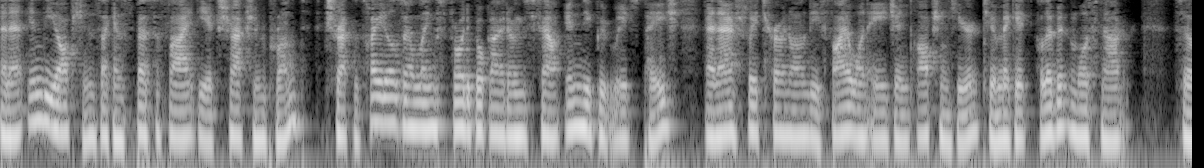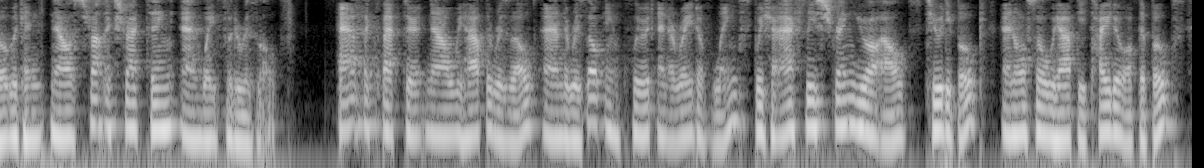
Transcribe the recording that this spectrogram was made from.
And then in the options, I can specify the extraction prompt, extract the titles and links for the book items found in the Goodreads page, and actually turn on the Fire1 agent option here to make it a little bit more smarter. So we can now start extracting and wait for the results. As expected, now we have the result, and the result include an array of links, which are actually string URLs to the book, and also we have the title of the books.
